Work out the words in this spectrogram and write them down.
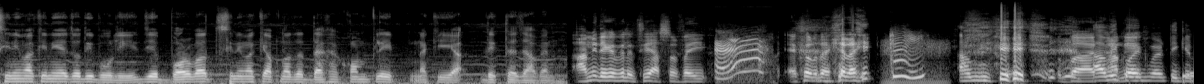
সিনেমাকে নিয়ে যদি বলি যে বরবাদ সিনেমা কি আপনাদের দেখা কমপ্লিট নাকি দেখতে যাবেন? আমি দেখে ফেলেছি আশরাফ ভাই এখনও দেখে নাই। But আমি আমি- কয়েকবার টিকিট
